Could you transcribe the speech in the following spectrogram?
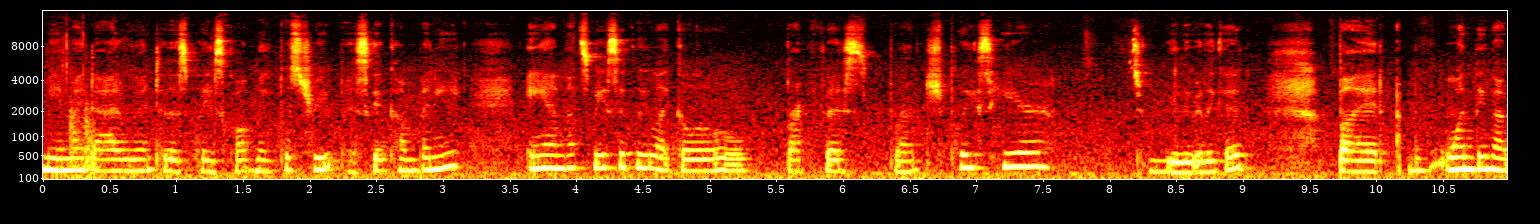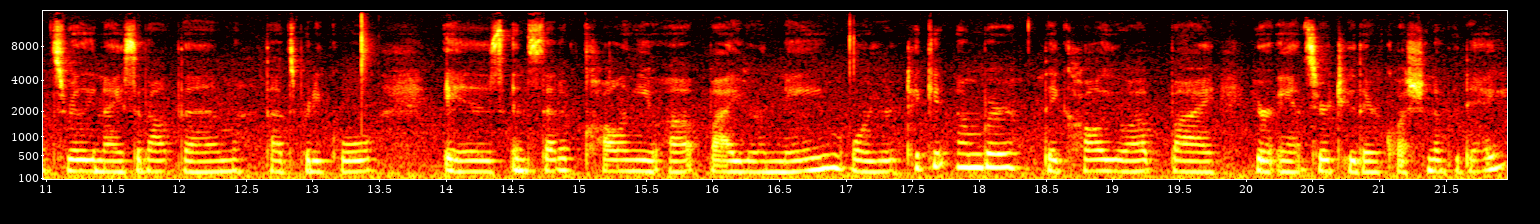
me and my dad, we went to this place called Maple Street Biscuit Company. And that's basically like a little breakfast brunch place here. It's really, really good. But one thing that's really nice about them, that's pretty cool, is instead of calling you up by your name or your ticket number, they call you up by your answer to their question of the day.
